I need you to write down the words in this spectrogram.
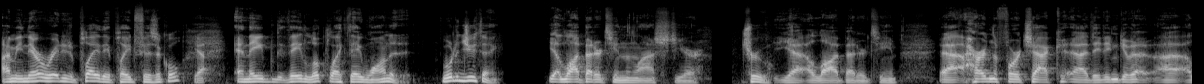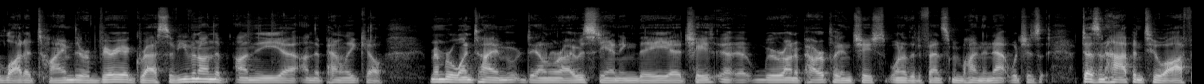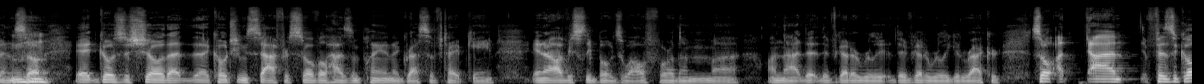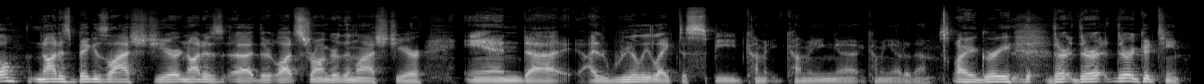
I mean, they were ready to play. They played physical. Yeah. and they they looked like they wanted it. What did you think? yeah a lot better team than last year True. Yeah, a lot better team. Uh, hard in the forecheck. Uh, they didn't give it a, a lot of time. They were very aggressive, even on the on the uh, on the penalty kill. Remember one time down where I was standing, they uh, chased. Uh, we were on a power play and chased one of the defensemen behind the net, which is doesn't happen too often. So it goes to show that the coaching staff for Stouffville has them playing an aggressive type game, and it obviously bodes well for them. Uh, on that. They- They've got a really they've got a really good record. So uh, um, physical, not as big as last year, not as uh, they're a lot stronger than last year, and uh, I really like the speed coming coming uh, coming out of them. I agree. They're they're they're a good team.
